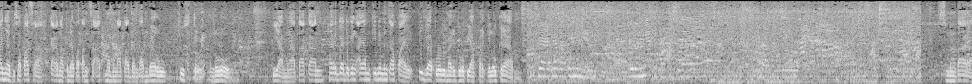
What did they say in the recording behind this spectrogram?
hanya bisa pasrah karena pendapatan saat momen Natal dan Tahun Baru justru menurun. Ia mengatakan harga daging ayam kini mencapai Rp35.000 per kilogram. Sudah ada satu minggu, sebelumnya 30 Sementara,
